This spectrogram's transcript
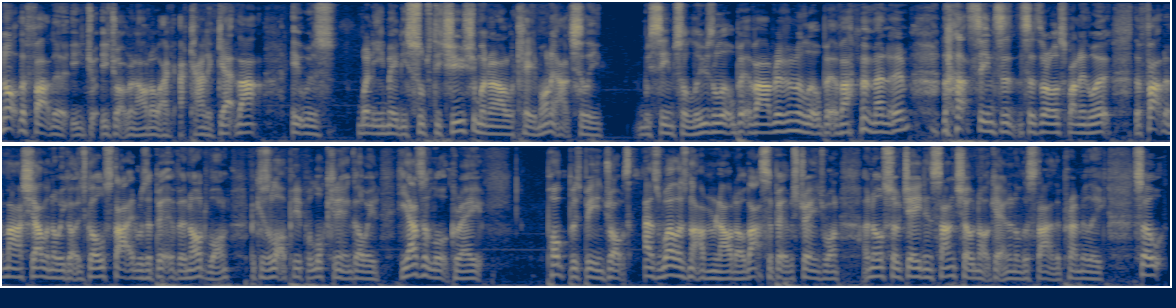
not the fact that he, he dropped Ronaldo. I, I kind of get that. It was when he made his substitution when Ronaldo came on. It actually we seemed to lose a little bit of our rhythm, a little bit of our momentum. That seemed to, to throw a span in the work. The fact that Martial, I know he got his goal started, was a bit of an odd one because a lot of people looking at it and going, he hasn't looked great. Pogba's being dropped as well as not having Ronaldo. That's a bit of a strange one. And also Jadon Sancho not getting another start in the Premier League. So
